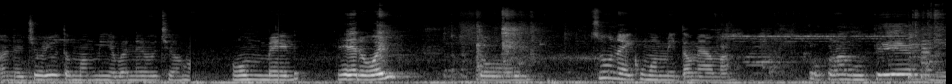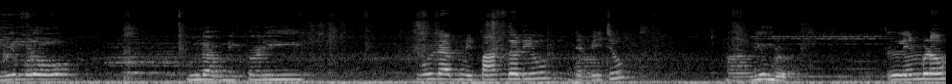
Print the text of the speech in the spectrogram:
અને જોયું તો મમ્મીએ બનાવ્યું છે હોમ મેડ હેર ઓઇલ તો શું નાખ્યું મમ્મી તમે આમાં? ચોપડાનું તેલ લીમડો ગુલાબની કળી. ગુલાબની પાંદડિયું ને બીજું? લીમડો. લીમડો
